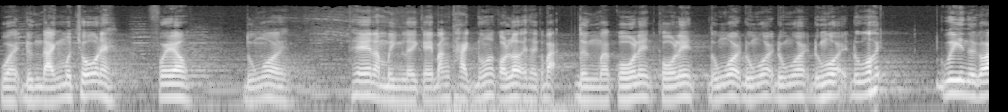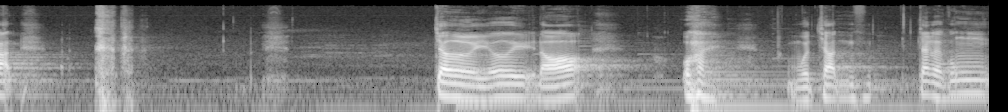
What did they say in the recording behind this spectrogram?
Ui đứng đánh một chỗ này fail đúng rồi. Thế là mình lấy cái băng thạch đúng không? Có lợi thôi các bạn. Đừng mà cố lên cố lên. Đúng rồi đúng rồi đúng rồi đúng rồi đúng rồi. Win rồi các bạn. Trời ơi, đó. Ôi một trận. Chắc là cũng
